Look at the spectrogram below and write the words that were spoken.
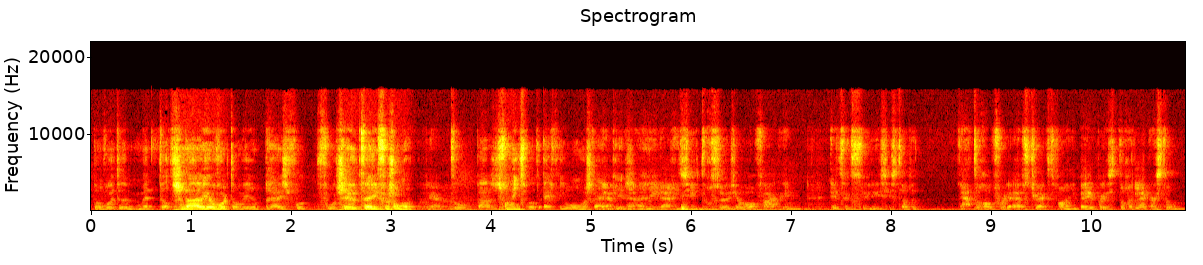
dan wordt er met dat scenario wordt dan weer een prijs voor, voor CO2 verzonnen. Ja. Op basis van iets wat echt heel Ja, onwaarschijnlijk is. ja, en die zie je toch sowieso wel vaak in dit soort studies. Is dat het, ja, toch ook voor de abstract van je paper is het toch het lekkerste om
